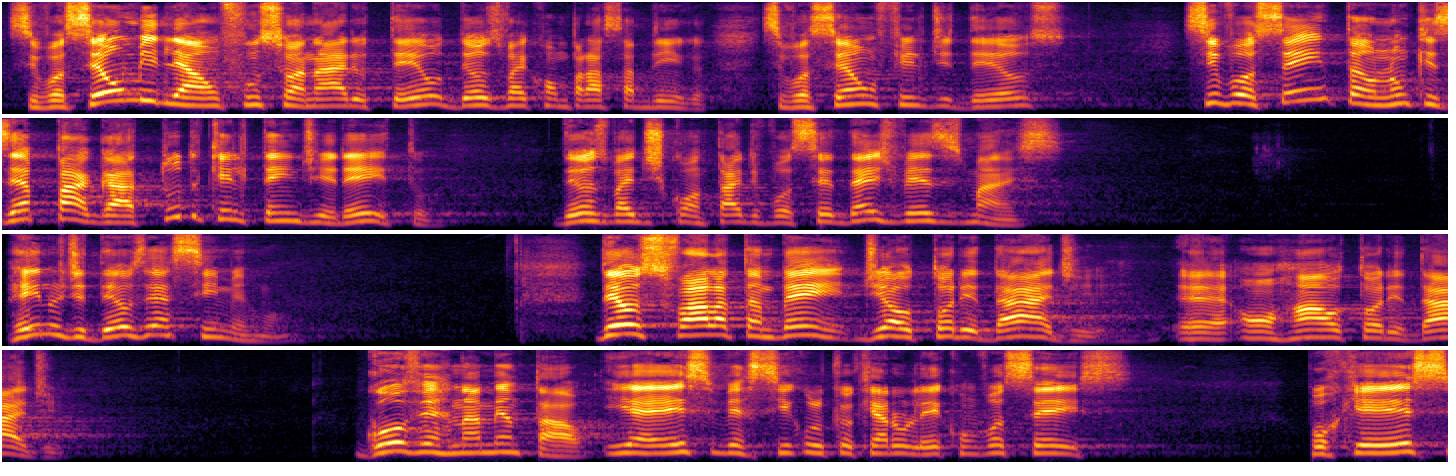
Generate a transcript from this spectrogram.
Se você humilhar um funcionário teu, Deus vai comprar essa briga. Se você é um filho de Deus, se você então não quiser pagar tudo que ele tem direito, Deus vai descontar de você dez vezes mais. O reino de Deus é assim, meu irmão. Deus fala também de autoridade, é, honrar a autoridade governamental. E é esse versículo que eu quero ler com vocês porque esse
